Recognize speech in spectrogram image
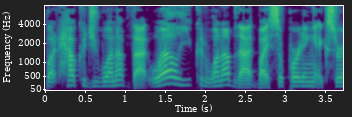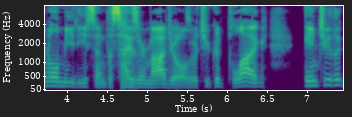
But how could you one up that? Well, you could one up that by supporting external MIDI synthesizer modules, which you could plug into the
